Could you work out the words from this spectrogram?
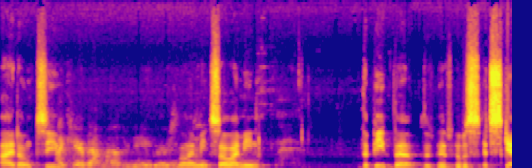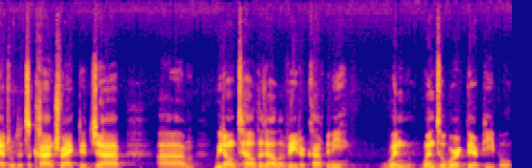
I don't see. I care about my other neighbors. Well, I mean, so I mean, the peop, the, it, it was, it's scheduled. It's a contracted job. Um, we don't tell the elevator company when, when to work their people.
